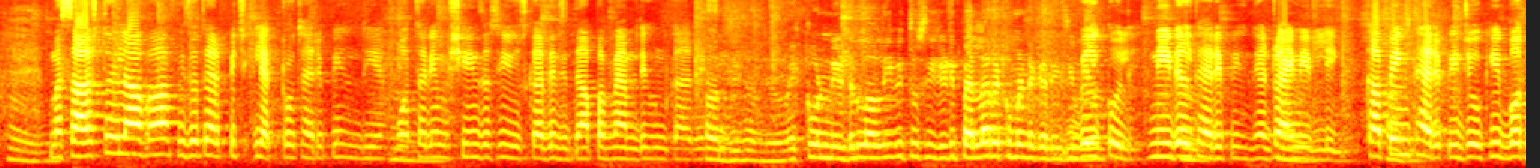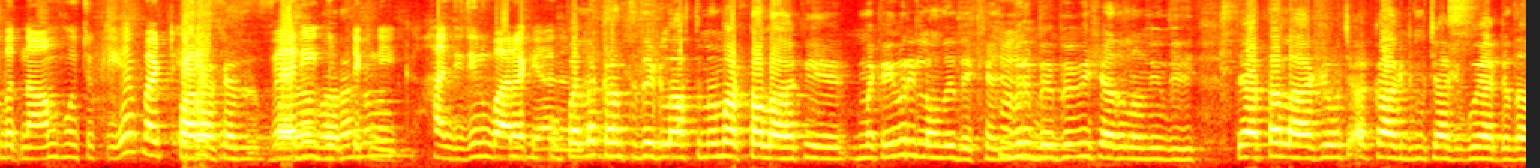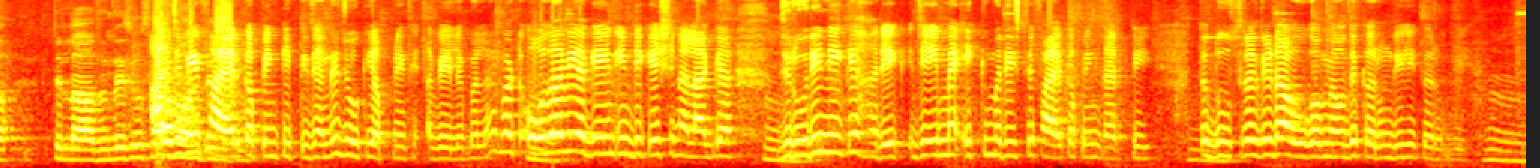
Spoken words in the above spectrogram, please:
ਮਸਾਜ ਤੋਂ ਇਲਾਵਾ ਫਿਜ਼ੀਓਥੈਰੇਪੀ ਚ ਇਲੈਕਟ੍ਰੋਥੈਰੇਪੀ ਹੁੰਦੀ ਹੈ। ਬਹੁਤ ਸਾਰੀਆਂ ਮਸ਼ੀਨਸ ਅਸੀਂ ਯੂਜ਼ ਕਰਦੇ ਹਾਂ ਜਿੱਦਾਂ ਆਪਾਂ ਮੈਮ ਦੇ ਹੁਣ ਕਰ ਰਹੇ ਸੀ। ਹਾਂਜੀ ਹਾਂਜੀ ਮੈਮ ਇੱਕ ਉਹ ਨੀਡਲ ਵਾਲੀ ਵੀ ਤੁਸੀਂ ਜਿਹੜੀ ਪਹਿਲਾਂ ਰეკਮੈਂਡ ਕਰੀ ਸੀ ਬਿਲਕੁਲ ਨੀਡਲ ਥੈਰੇਪੀ ਹੁੰਦੀ ਹੈ ਡਰਾਈ ਨੀਡਲਿੰਗ ਕਪਿੰਗ ਥੈਰੇਪੀ ਜੋ ਕਿ ਬਹੁਤ ਬਦਨਾਮ ਹੋ ਚੁੱਕੀ ਹੈ but it is very good technique ਹਾਂਜੀ ਜਿਹਨੂੰ 12 ਕਿਹਾ ਉਹ ਜਾਂਦਾ। ਪਹਿਲਾਂ ਕੰਚ ਦੇ ਗਲਾਸ ਤੇ ਮੈਂ ਆਟਾ ਲਾ ਕੇ ਮੈਂ ਕਈ ਵਾਰੀ ਲਾਉਂਦੇ ਦੇਖਿਆ ਜੀ ਮੇਰੀ ਬੇਬੇ ਵੀ ਸ਼ਾਇਦ ਲਾਉਂਦੀ ਹੁੰਦੀ ਸੀ ਤੇ ਆਟਾ ਲਾ ਕੇ ਉਹ ਚ ਕਾਗਜ਼ ਮਚਾ ਕੇ ਕੋਈ ਅੱਗ ਦਾ ਤੇ ਲਾ ਦਿੰਦੇ ਸੀ ਉਹ ਸਾਰਾ ਅੱਜ ਵੀ ਫਾਇਰ ਕਪਿੰਗ ਕੀਤੀ ਜਾਂਦੀ ਜੋ ਕਿ ਆਪਣੇ ਇੱਥੇ ਅਵੇਲੇਬਲ ਹੈ ਬਟ ਉਹਦਾ ਵੀ ਅਗੇਨ ਇੰਡੀਕੇਸ਼ਨ ਅਲੱਗ ਹੈ। ਜ਼ਰੂਰੀ ਨਹੀਂ ਕਿ ਹਰੇਕ ਜੇ ਮੈਂ ਇੱਕ ਮਰੀਜ਼ ਤੇ ਫਾਇਰ ਕਪਿੰਗ ਕਰਤੀ ਤਾਂ ਦੂਸਰਾ ਜਿਹੜਾ ਆਊਗਾ ਮੈਂ ਉਹਦੇ ਕਰੂੰਗੀ ਹੀ ਕਰੂੰਗੀ। ਹੂੰ।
